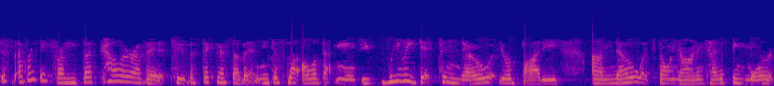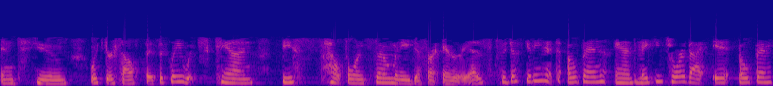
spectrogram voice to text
just everything from the color of it to the thickness of it and just what all of that means. You really get to know your body, um, know what's going on and kind of be more in tune with yourself physically, which can be helpful in so many different areas. So just getting it to open and making sure that it opens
